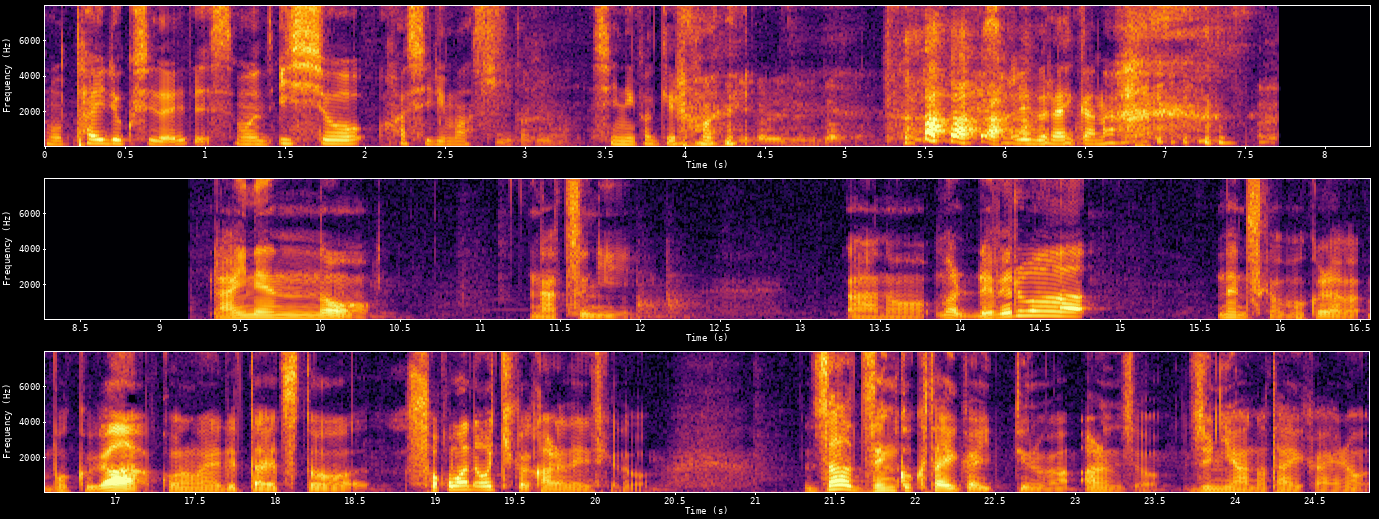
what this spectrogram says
もう体力次第です。もう一生走ります。死にかけるまで。それぐらいかな。来年の夏にあのまあレベルは何ですか？僕らが僕がこの前出たやつとそこまで大きくは変わらないんですけどザ全国大会っていうのがあるんですよ。ジュニアの大会の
